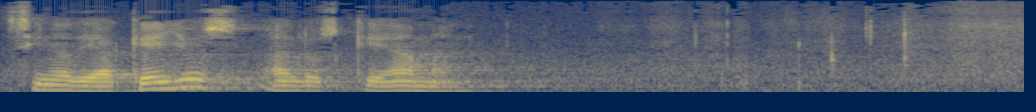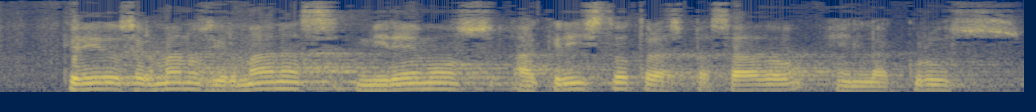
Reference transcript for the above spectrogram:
sino de aquellos a los que aman. Queridos hermanos y hermanas, miremos a Cristo traspasado en la cruz.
